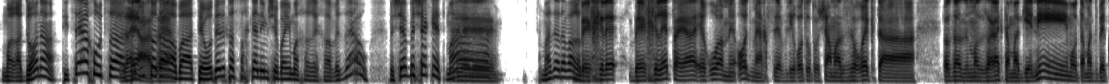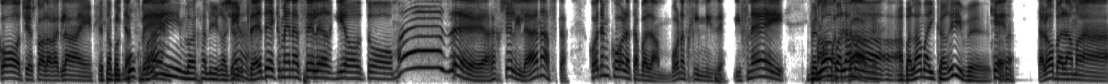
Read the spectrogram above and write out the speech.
מרדונה? תצא החוצה, זה תגיד היה, זה תודה היה. רבה, תעודד את השחקנים שבאים אחריך, וזהו. ושב בשקט, מה... מה זה הדבר הזה? בהחלט, בהחלט היה אירוע מאוד מאכזב לראות אותו שם זורק את ה... לא יודע, זרק את המגנים או את המדבקות שיש לו על הרגליים. את הבקבוק מתעצבן. מים, לא יכל להירגע. שיר צדק מנסה להרגיע אותו, מה זה? אח שלי, לאן עפת? קודם כל, אתה בלם, בוא נתחיל מזה. לפני... ולא הבלם, ו- הבלם העיקרי, ו... כן. אתה לא הבלם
